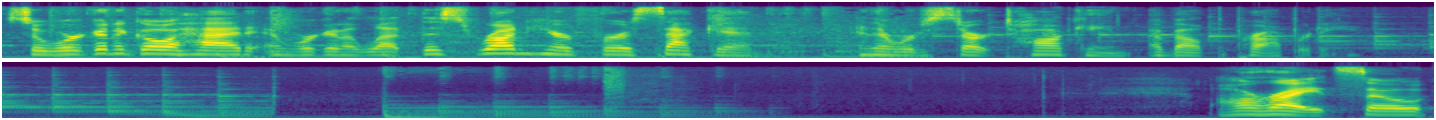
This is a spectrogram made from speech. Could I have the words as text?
So, we're going to go ahead and we're going to let this run here for a second, and then we're going to start talking about the property. All right, so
